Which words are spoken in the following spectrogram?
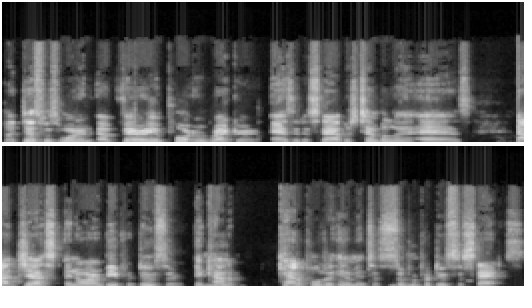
But this was one a very important record as it established Timbaland as not just an R&B producer. It kind of catapulted him into super producer status.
